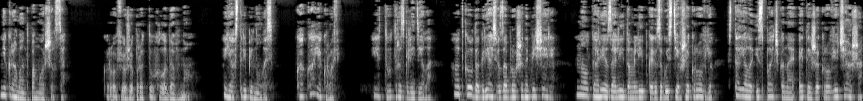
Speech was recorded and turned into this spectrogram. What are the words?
Некромант поморщился. «Кровь уже протухла давно». Я встрепенулась. «Какая кровь?» И тут разглядела. Откуда грязь в заброшенной пещере? На алтаре, залитом липкой загустевшей кровью, стояла испачканная этой же кровью чаша,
